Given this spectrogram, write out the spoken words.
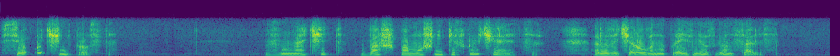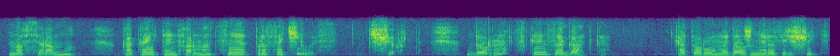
Все очень просто. «Значит, ваш помощник исключается», — разочарованно произнес Гонсалес. «Но все равно какая-то информация просочилась. Черт!» Дурацкая загадка, которую мы должны разрешить.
